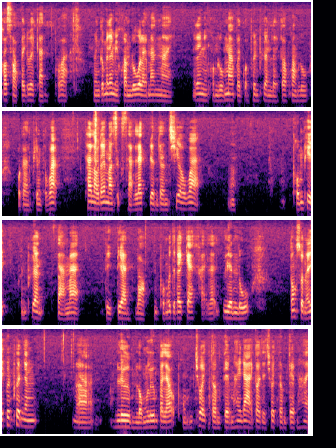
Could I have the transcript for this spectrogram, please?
ข้อสอบไปด้วยกัน เพราะว่ามันก็ไม่ได้มีความรู้อะไรมากมาย ไม่ได้มีความรู้มากไปกว่าเพื่อนๆเลย ก็ความรู้ประการเพียงแต่ว่า ถ้าเราได้มาศึกษาแลกเปลี่ยนกันเชื่อว่า ผมผิดเพื่อนๆสามารถติเตียนบอก ผมก็จะได้แก้ไขและเรียนรู้ ตรงส่วนไหนที่เพื่อนๆยัง ลืมหลงลืมไปแล้ว ผมช่วยเติมเต็มให้ได้ ก็จะช่วยเติมเต็มให้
